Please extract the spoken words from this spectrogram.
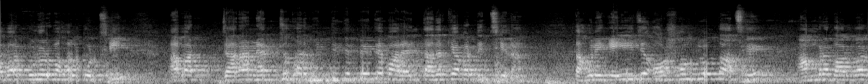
আবার পুনর্বহাল করছি, আবার যারা ন্যায্যতার ভিত্তিতে পেতে পারেন, তাদেরকে আবার দিচ্ছি না। তাহলে এই যে অসংলতা আছে, আমরা বারবার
